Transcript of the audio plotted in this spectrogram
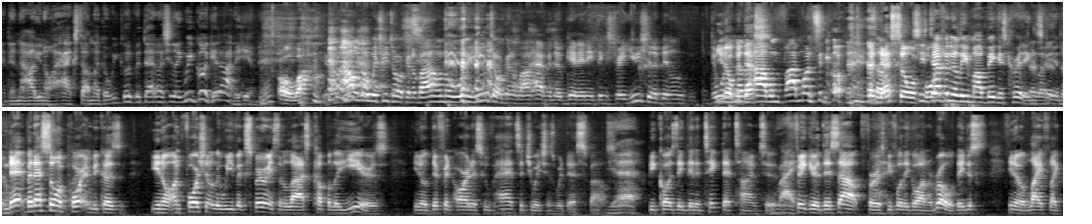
And then now, you know, I asked her, I'm like, are we good with that? And she's like, we good. Get out of here, man. Oh wow. You know, I don't know what you're talking about. I don't know what you're talking about having to get anything straight. You should have been doing You know, another album five months ago. So that's so She's definitely my biggest critic. That's but, good, you know, that, but that's so important because you know, unfortunately, we've experienced in the last couple of years, you know, different artists who've had situations with their spouse. Yeah. Because they didn't take that time to Right. figure this out first before they go on the road. They just, you know, life like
